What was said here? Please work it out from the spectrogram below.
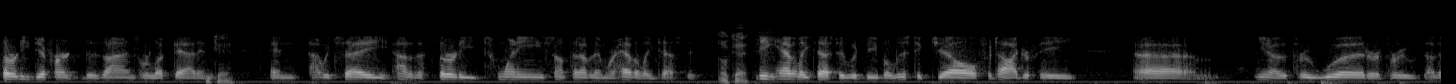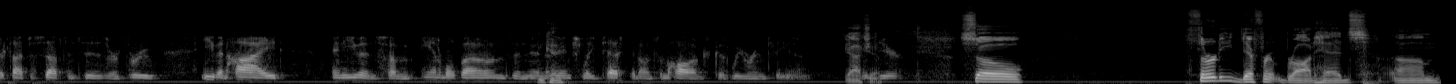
30 different designs were looked at, and okay. and I would say out of the 30, 20 something of them were heavily tested. Okay. Being heavily tested would be ballistic gel, photography, um, you know, through wood or through other types of substances or through even hide and even some animal bones, and then Okay. eventually tested on some hogs because we were in season. Gotcha. In. So, thirty different broadheads um,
